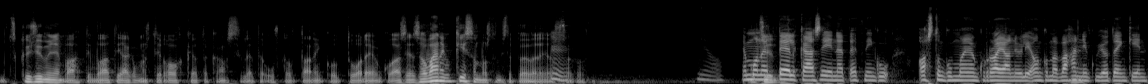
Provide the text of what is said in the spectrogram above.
Mutta kysyminen vaatii, vaatii aika monesti rohkeutta kanssa sille, että uskaltaa niinku tuoda jonkun asian. Se on vähän niin kuin kissan nostamista pöydälle jossain mm. Joo. Ja Mut monet silti. pelkää siinä, että, että niinku, astunko mä jonkun rajan yli, onko mä vähän mm. niinku jotenkin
